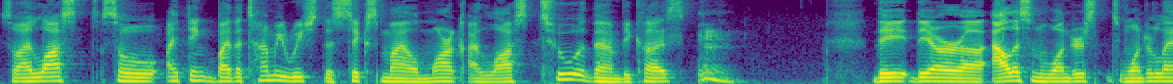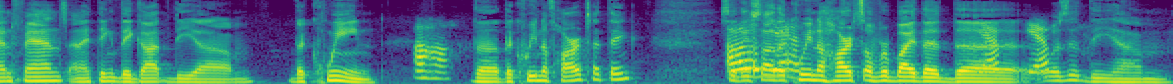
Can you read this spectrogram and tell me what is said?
So I lost. So I think by the time we reached the six mile mark, I lost two of them because they they are uh, Alice in Wonders Wonderland fans, and I think they got the um the Queen, Uh-huh. the the Queen of Hearts, I think. So they Oh, saw the. Queen of Hearts over by the the Yep, yep. what was it the um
